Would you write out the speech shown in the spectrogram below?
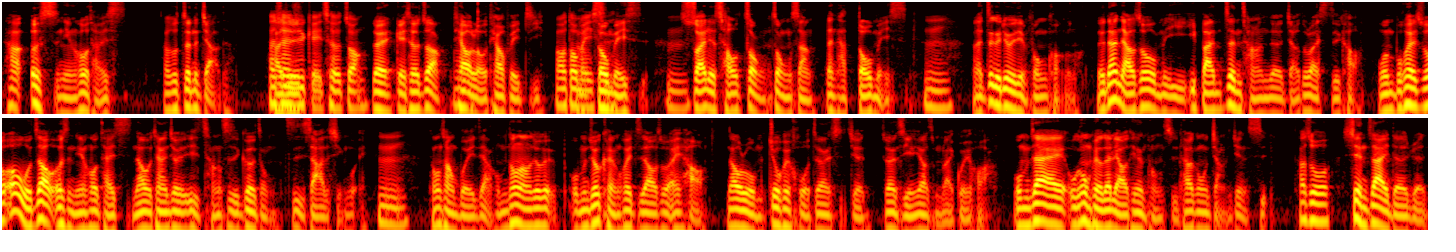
他二十年后才会死。他说真的假的？他现在去给车撞，对，给车撞，跳楼、跳飞机，然后都没死，都没死，摔得超重，重伤，但他都没死。嗯，啊，这个就有点疯狂了嘛。对，但假如说我们以一般正常人的角度来思考，我们不会说，哦，我知道我二十年后才死，然后我现在就一直尝试各种自杀的行为。嗯，通常不会这样，我们通常就会，我们就可能会知道说，哎，好，那我们就会活这段时间，这段时间要怎么来规划？我们在我跟我朋友在聊天的同时，他跟我讲一件事，他说现在的人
